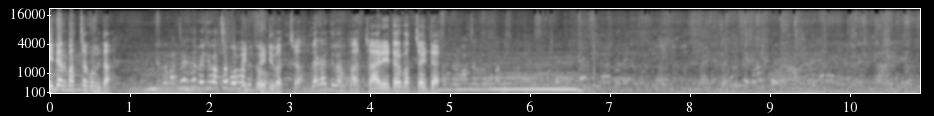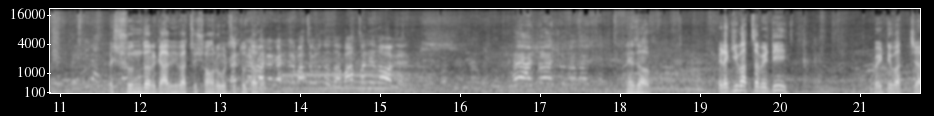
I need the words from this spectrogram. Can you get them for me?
এটার বাচ্চা কোনটা? বাচ্চা দেখাই দিলাম আচ্ছা আর এটার বাচ্চা এটা? সুন্দর গাভী বাচ্চু সংগ্রহ করছে তোতা বাচ্চা নিয়ে দাও নিয়ে যাও। এটা কি বাচ্চা বেটি? বেটি বাচ্চা।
